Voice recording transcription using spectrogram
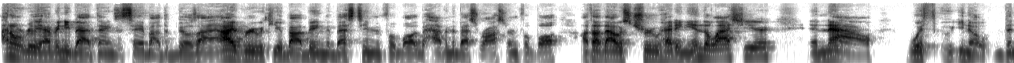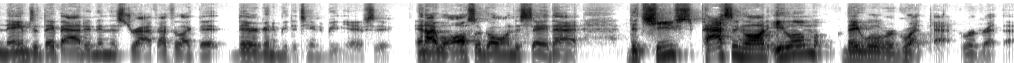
I don't really have any bad things to say about the Bills. I, I, agree with you about being the best team in football, but having the best roster in football. I thought that was true heading into last year, and now with you know the names that they've added in this draft, I feel like that they're going to be the team to beat the AFC. And I will also go on to say that the Chiefs passing on Elam, they will regret that. Regret that.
